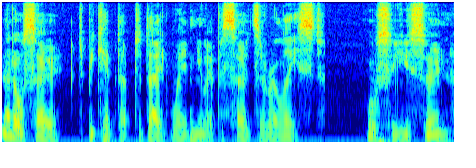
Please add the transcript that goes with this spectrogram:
and also to be kept up to date when new episodes are released. We'll see you soon.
